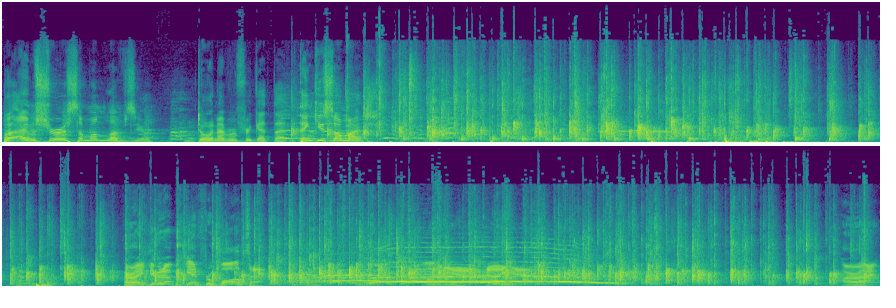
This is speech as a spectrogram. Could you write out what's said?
but I'm sure someone loves you. Don't ever forget that. Thank you so much. All right, give it up again for Walter. Oh yeah, hell yeah. All right,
